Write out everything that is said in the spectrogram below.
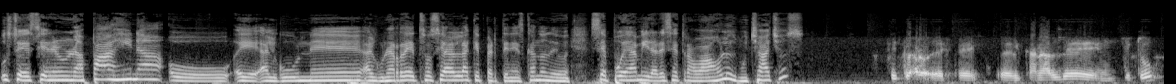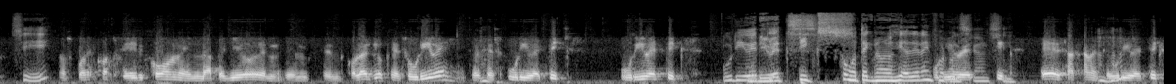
¿Ustedes tienen una página o eh, algún, eh, alguna red social a la que pertenezcan donde se pueda mirar ese trabajo, los muchachos? Sí, claro, este el canal de YouTube Sí. nos pueden conseguir con el apellido del, del, del colegio, que es Uribe, entonces es Uribetix, Uribetix. Uribe, Uribe Tix, Tix. Como tecnología de la información. Uribe sí. Tix. Exactamente, Ajá. Uribe Tix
